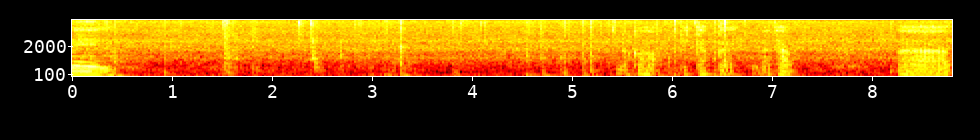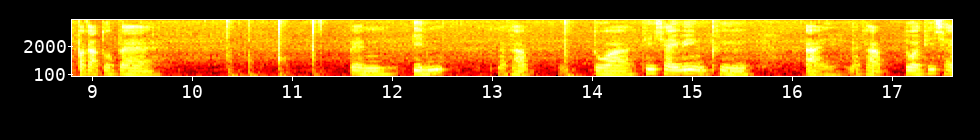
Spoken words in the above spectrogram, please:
main แล้วก็ปิดกราฟเปิดนะครับประกาศตัวแปร เป็น int นะครับ ตัวที่ใช้วิ่งคือ i นะครับ ตัวที่ใช้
